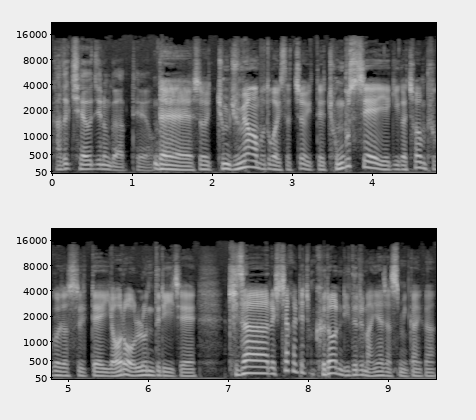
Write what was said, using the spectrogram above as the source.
가득 채워지는 것 같아요. 네, 그래서 좀 유명한 보도가 있었죠. 이때 종부세 얘기가 처음 불거졌을 때 여러 언론들이 이제 기사를 시작할 때 좀 그런 리드를 많이 하지 않습니까? 그러니까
